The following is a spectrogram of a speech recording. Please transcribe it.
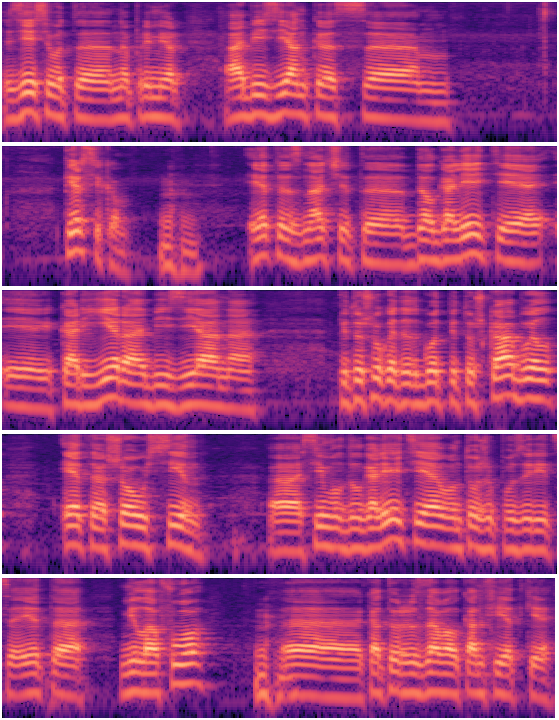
Здесь вот, э, например, обезьянка с э, персиком. Угу. Это значит э, долголетие, э, карьера обезьяна, Петушок этот год петушка был. Это Шоу Син, э, символ долголетия, он тоже пузырится. Это Милофо, э, который раздавал конфетки.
